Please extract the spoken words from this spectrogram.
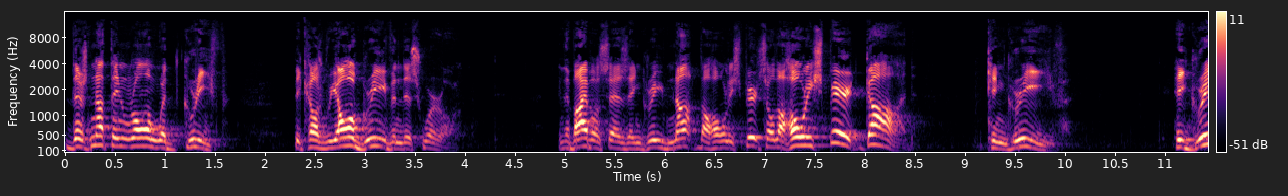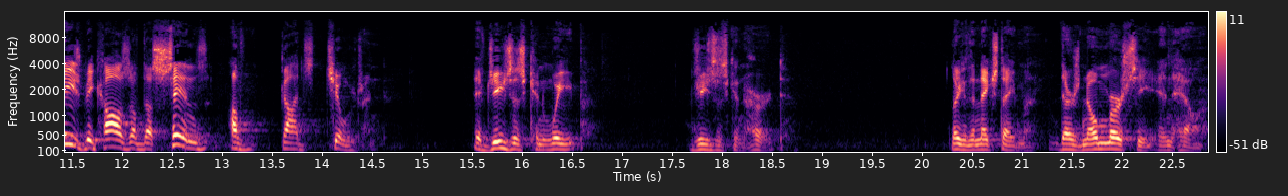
there's nothing wrong with grief because we all grieve in this world. And the Bible says, and grieve not the Holy Spirit. So the Holy Spirit, God, can grieve. He grieves because of the sins of God's children. If Jesus can weep, Jesus can hurt. Look at the next statement. There's no mercy in hell.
